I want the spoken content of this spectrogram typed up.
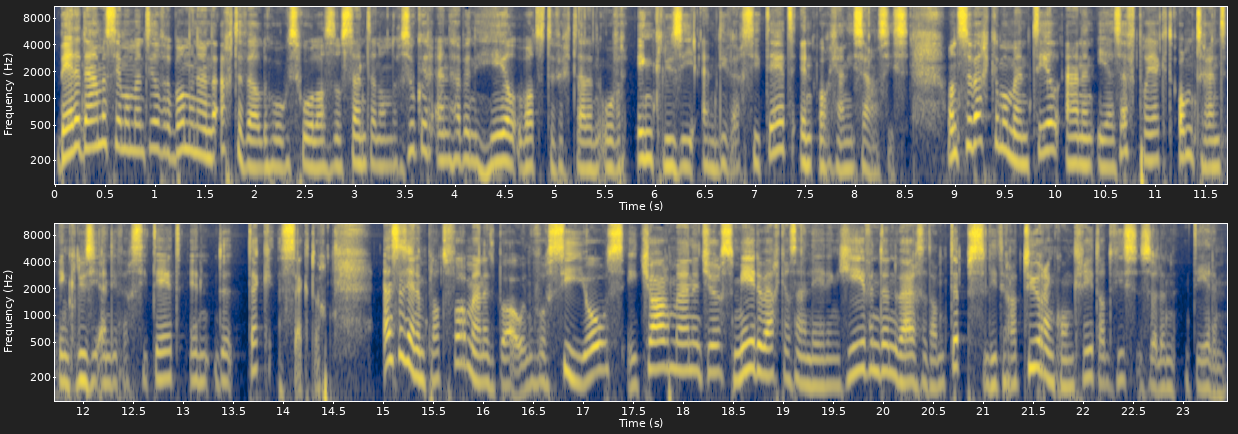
Beide dames zijn momenteel verbonden aan de Artevelde Hogeschool als docent en onderzoeker en hebben heel wat te vertellen over inclusie en diversiteit in organisaties. Want ze werken momenteel aan een ESF-project omtrent inclusie en diversiteit in de techsector. En ze zijn een platform aan het bouwen voor CEO's, HR-managers, medewerkers en leidinggevenden, waar ze dan tips, literatuur en concreet advies zullen delen.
